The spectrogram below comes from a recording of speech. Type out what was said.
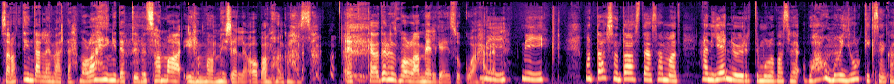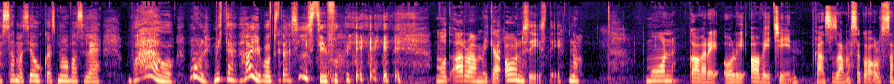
sanottiin tälleen, että me ollaan hengitetty nyt samaa ilmaa Michelle Obaman kanssa. Et käytännössä me ollaan melkein sukua hänelle. Niin, niin. mutta tässä on taas tämä sama, että hän Jenny yritti mulle vaan silleen, wow, mä oon julkiksen kanssa samassa joukkueessa. Mä oon vaan silleen, wow, mulle mitään haju, onko tää siistiä vai ei? Mutta arvaa mikä on siistiä. No. Mun kaveri oli Avicin kanssa samassa koulussa.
